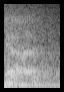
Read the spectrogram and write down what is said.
Production.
